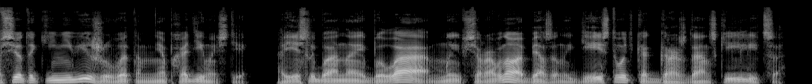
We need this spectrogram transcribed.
все-таки не вижу в этом необходимости, а если бы она и была, мы все равно обязаны действовать как гражданские лица.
